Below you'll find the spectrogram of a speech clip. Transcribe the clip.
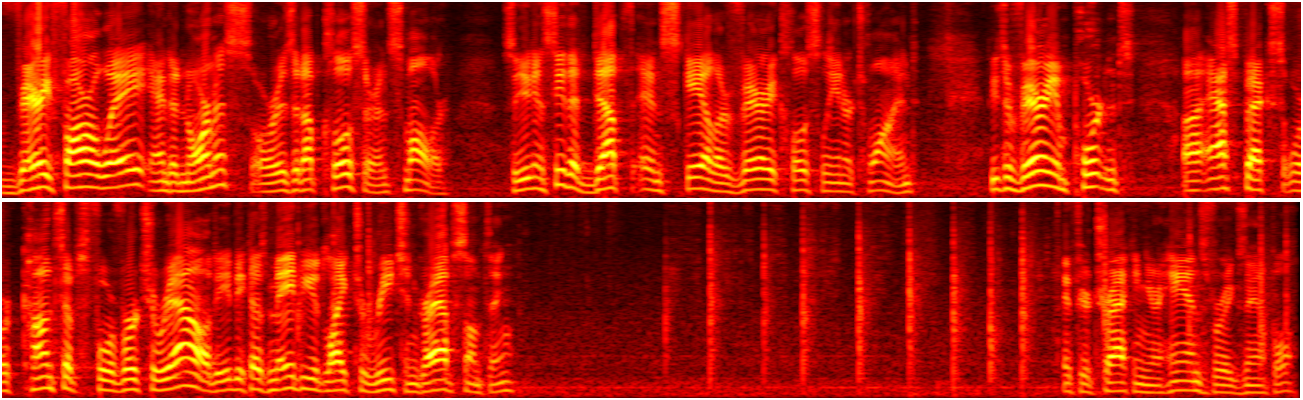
very far away and enormous or is it up closer and smaller? So you can see that depth and scale are very closely intertwined. These are very important uh, aspects or concepts for virtual reality because maybe you'd like to reach and grab something. If you're tracking your hands for example.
